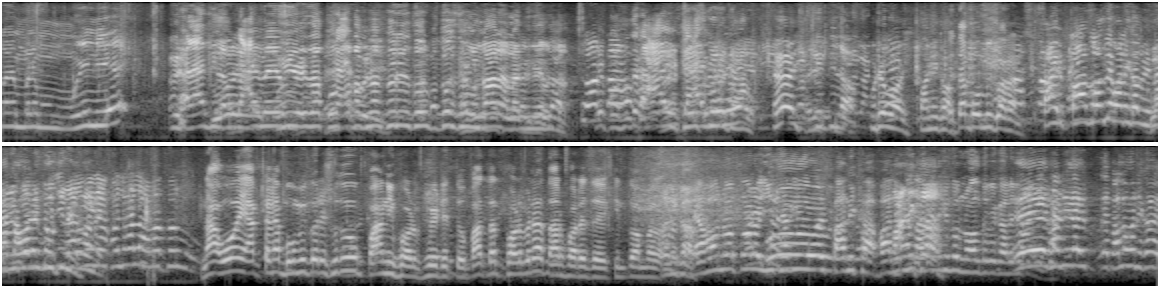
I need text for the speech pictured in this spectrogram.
মানে মানে মুড়ি নিয়ে না ওই একটা না বমি করে শুধু পানি পড়বে ফেটে তো বাদ দাঁত পড়বে না তারপরে যে কিন্তু আমরা এখনও তোর ই থাকলে ওই পানি খা পানি পানি খা। খা। কিন্তু নল দেবে গালে। খাই এই ভালো পানি খাই।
